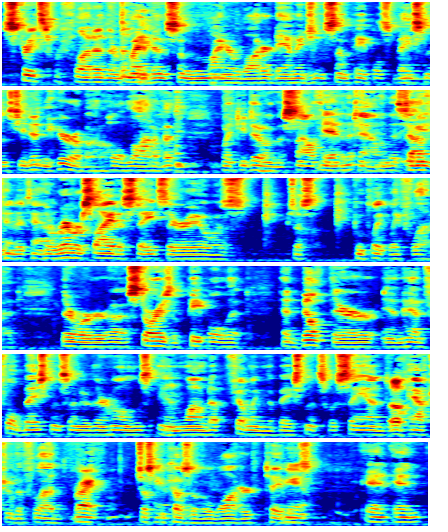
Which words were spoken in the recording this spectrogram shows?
Streets were flooded. There might have been some minor water damage in some people's basements. You didn't hear about a whole lot of it like you did on the south Yeah, end of the- town. in the I south end of town. The Riverside Estates area was just completely flooded. There were uh, stories of people that had built there and had full basements under their homes and mm-hmm. wound up filling the basements with sand Oh. after the flood Right. just because of the water Yeah, tables. and and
